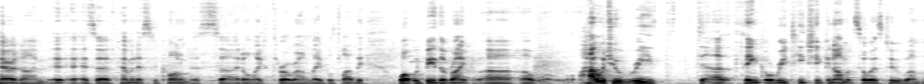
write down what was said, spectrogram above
paradigm, as a feminist economist, uh, I don't like to throw around labels lightly. What would be the right? Uh, uh, how would you read uh, or reteach economics so as to um,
